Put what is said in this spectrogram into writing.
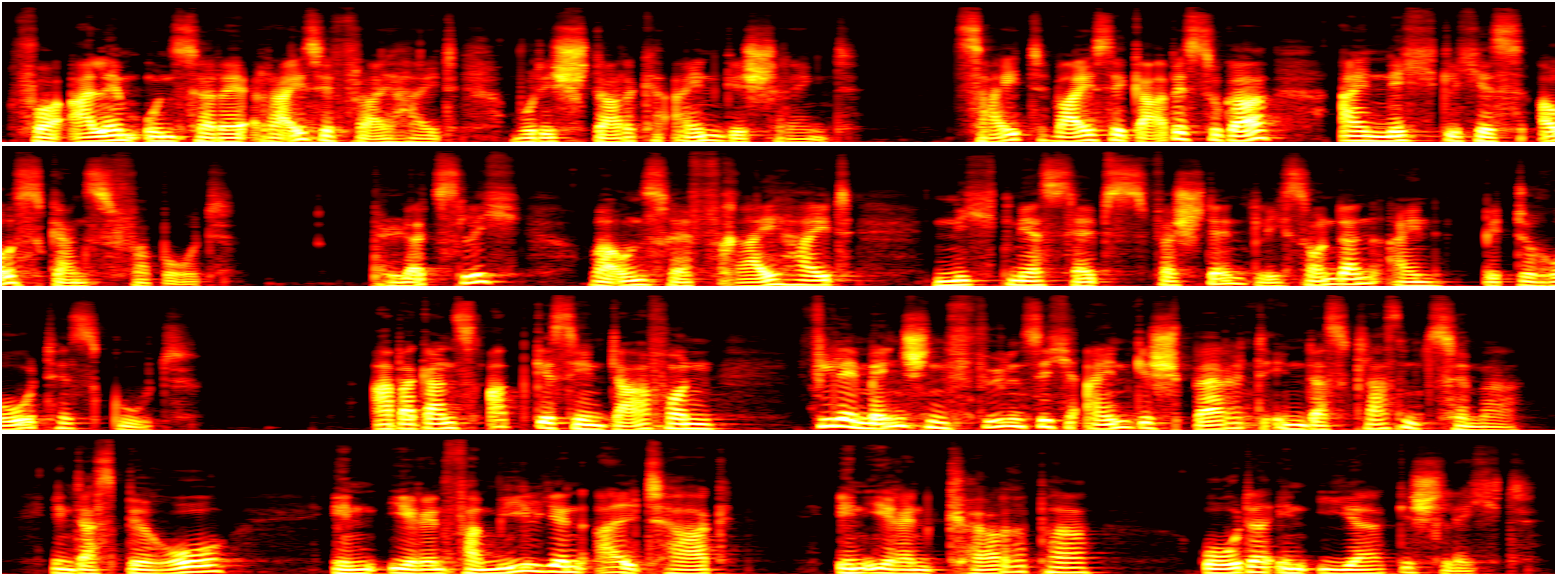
Vor allem unsere Reisefreiheit wurde stark eingeschränkt. Zeitweise gab es sogar ein nächtliches Ausgangsverbot. Plötzlich war unsere Freiheit nicht mehr selbstverständlich, sondern ein bedrohtes Gut. Aber ganz abgesehen davon, viele Menschen fühlen sich eingesperrt in das Klassenzimmer, in das Büro, in ihren Familienalltag, in ihren Körper oder in ihr Geschlecht.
